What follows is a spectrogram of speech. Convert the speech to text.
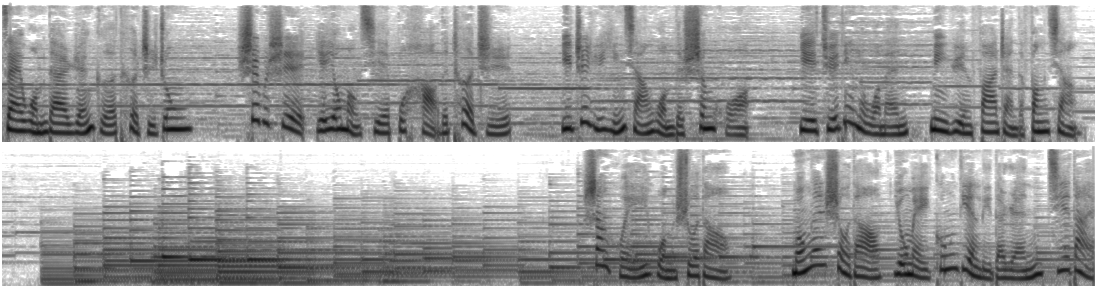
在我们的人格特质中，是不是也有某些不好的特质，以至于影响我们的生活，也决定了我们命运发展的方向？上回我们说到，蒙恩受到优美宫殿里的人接待，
